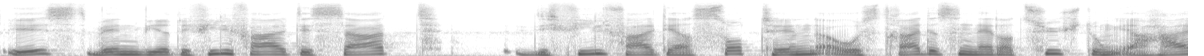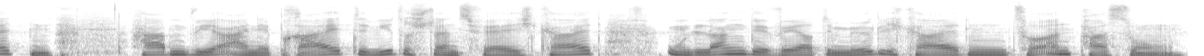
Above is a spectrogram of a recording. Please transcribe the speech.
ist, wenn wir die Vielfalt des Saat, die Vielfalt der Sorten aus traditioneller Züchtung erhalten, haben wir eine breite Widerstandsfähigkeit und lang bewährte Möglichkeiten zur Anpassung.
